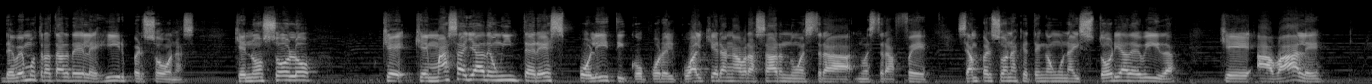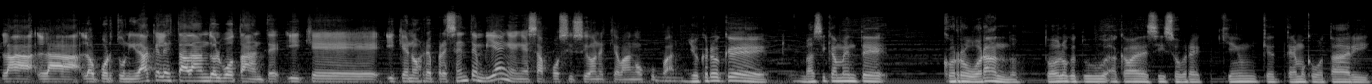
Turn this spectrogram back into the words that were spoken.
debemos tratar de elegir personas que no solo, que, que más allá de un interés político por el cual quieran abrazar nuestra, nuestra fe, sean personas que tengan una historia de vida que avale la, la, la, oportunidad que le está dando el votante y que, y que nos representen bien en esas posiciones que van a ocupar. Yo creo que básicamente corroborando todo lo que tú acabas de decir sobre quién que tenemos que votar y,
